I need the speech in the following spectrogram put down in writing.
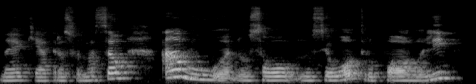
né, que é a transformação. A Lua, no seu, no seu outro polo ali,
